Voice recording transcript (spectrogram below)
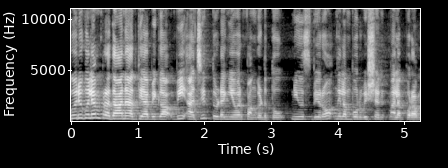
ഗുരുകുലം പ്രധാന അധ്യാപിക വി അജിത് തുടങ്ങിയവർ പങ്കെടുത്തു. News bureau Nilambur vision Malappuram.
